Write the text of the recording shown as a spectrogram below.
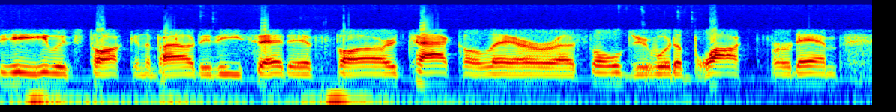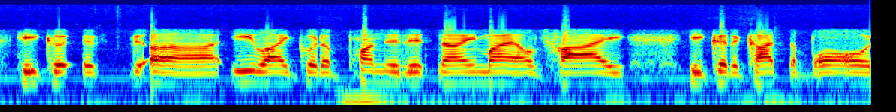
He, he was talking about it. He said if our tackle there, uh, Solder, would have blocked for them, he could. If, uh, Eli could have punted it nine miles high. He could have caught the ball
